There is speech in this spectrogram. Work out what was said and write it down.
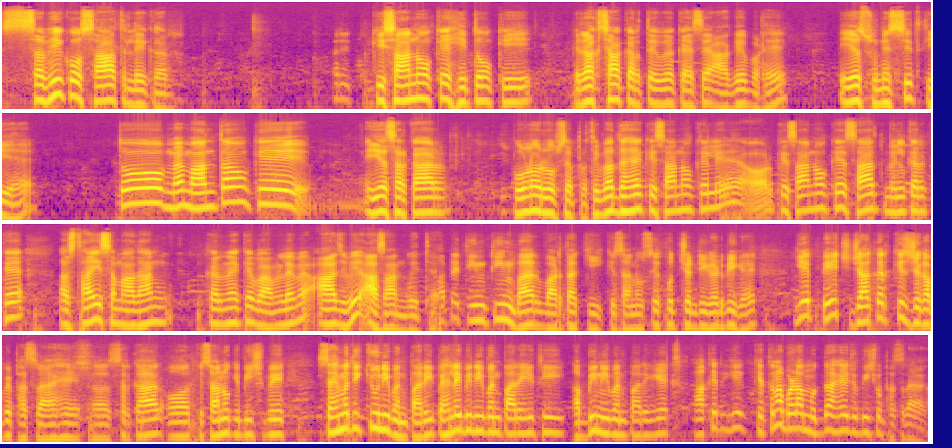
सभी को साथ लेकर किसानों के हितों की रक्षा करते हुए कैसे आगे बढ़े, ये सुनिश्चित की है। तो मैं मानता हूँ कि ये सरकार पूर्ण रूप से प्रतिबद्ध है किसानों के लिए और किसानों के साथ मिलकर के अस्थाई समाधान करने के मामले में आज भी आसान्वित है। आपने तीन तीन बार वार्ता की किसानों से, खुद चंडीगढ़ भी गए। ये पेच जाकर किस जगह पे फंस रहा है? आ, सरकार और किसानों के बीच में सहमति क्यों नहीं बन पा रही? पहले भी नहीं बन पा रही थी अब भी नहीं बन पा रही है। आखिर ये कितना बड़ा मुद्दा है जो बीच में फंस रहा है?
